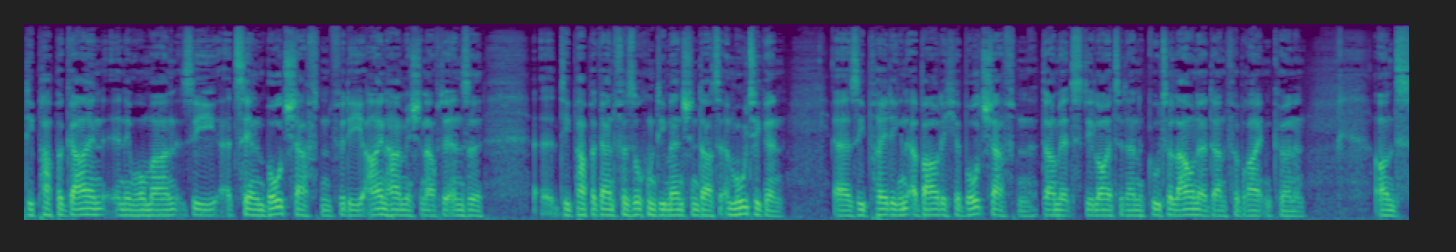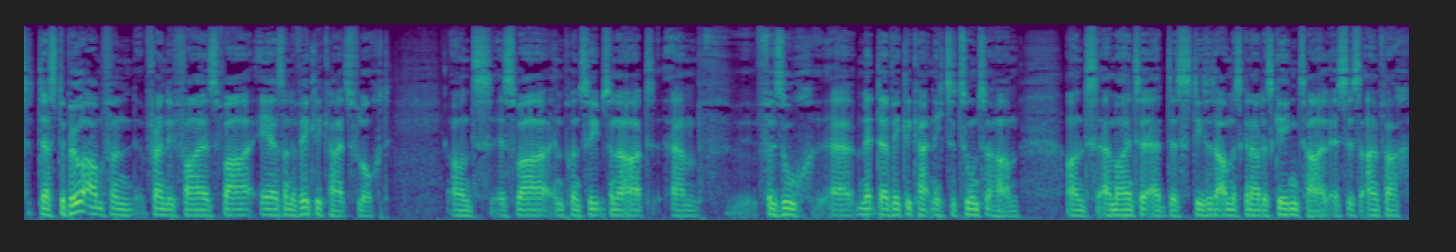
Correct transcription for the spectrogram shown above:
die Papageien in dem Roman, sie erzählen Botschaften für die Einheimischen auf der Insel. Äh, die Papageien versuchen, die Menschen da zu ermutigen. Äh, sie predigen erbauliche Botschaften, damit die Leute dann gute Laune dann verbreiten können. Und das Debütalbum von Friendly Fires war eher so eine Wirklichkeitsflucht. Und es war im Prinzip so eine Art ähm, Versuch, äh, mit der Wirklichkeit nichts zu tun zu haben. Und er meinte, äh, dass dieses Album ist genau das Gegenteil. Es ist einfach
